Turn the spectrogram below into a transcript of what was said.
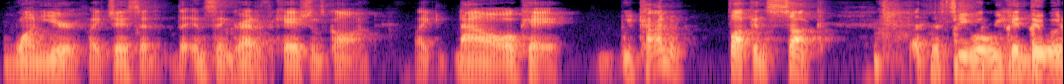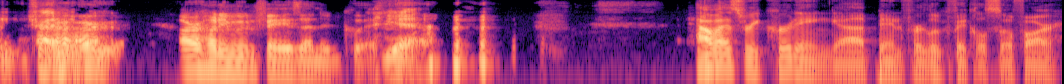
one year. Like Jay said, the instant gratification's gone. Like now, okay, we kind of fucking suck. Let's just see what we can do and try to our, our honeymoon phase ended quick. Yeah. How has recruiting uh, been for Luke Fickell so far?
